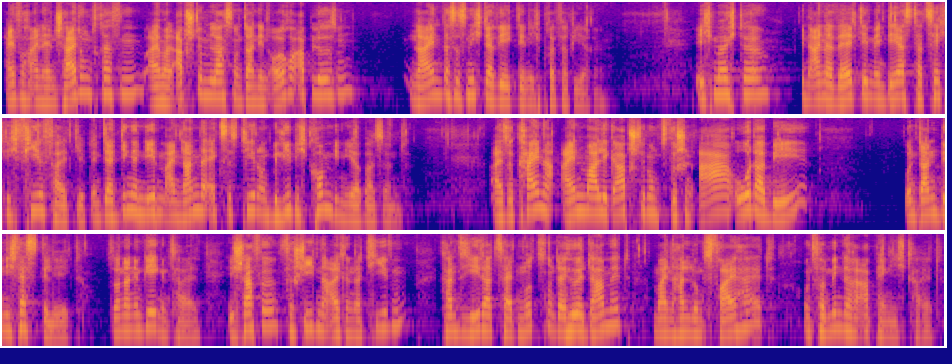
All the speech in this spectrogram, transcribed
einfach eine Entscheidung treffen, einmal abstimmen lassen und dann den Euro ablösen? Nein, das ist nicht der Weg, den ich präferiere. Ich möchte in einer Welt leben, in der es tatsächlich Vielfalt gibt, in der Dinge nebeneinander existieren und beliebig kombinierbar sind. Also keine einmalige Abstimmung zwischen A oder B und dann bin ich festgelegt, sondern im Gegenteil. Ich schaffe verschiedene Alternativen, kann sie jederzeit nutzen und erhöhe damit meine Handlungsfreiheit und vermindere Abhängigkeit.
